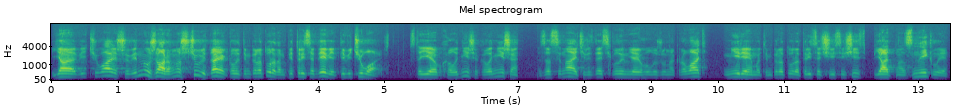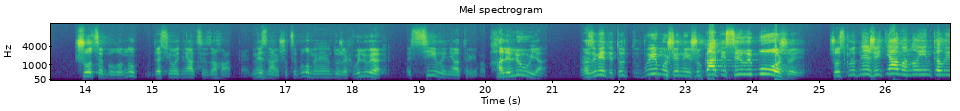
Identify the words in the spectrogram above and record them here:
Я відчуваю, що він, ну, жар, воно ж чує, да, як коли температура там під 39, ти відчуваєш. Стає холодніше, холодніше, засинає, через 10 хвилин я його ложу на кровать, міряємо температура 36,6, п'ятна зникли. Що це було? Ну, до сьогодні це загадка. Не знаю, що це було, мене не дуже хвилює. Зцілення отримав. Халілюя! Розумієте, тут вимушений шукати сили Божої. Що скрутне життя, воно інколи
